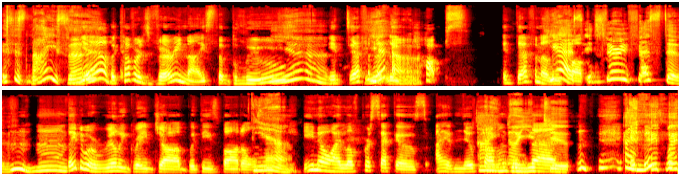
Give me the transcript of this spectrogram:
This is nice, huh? yeah. The cover is very nice. The blue, Yeah. it definitely Yeah. pops. It definitely Yes, pops. it's very festive. hmm They do a really great job with these bottles. Yeah. You know, I love proseccos. I have no I problems with you that. do. and this one,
